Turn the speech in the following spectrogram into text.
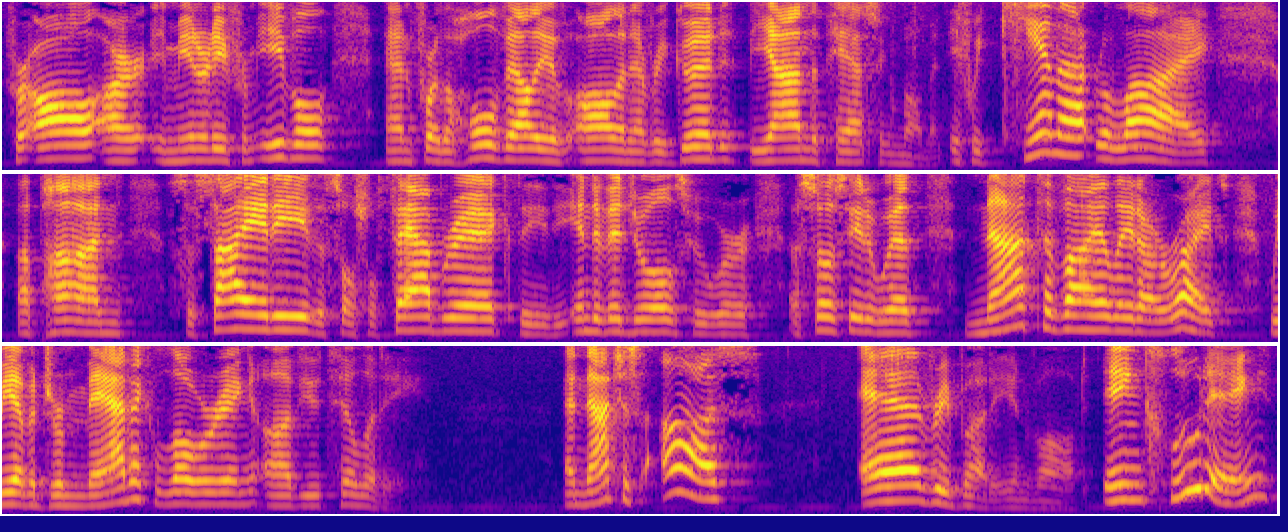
for all our immunity from evil and for the whole value of all and every good beyond the passing moment. If we cannot rely upon society, the social fabric, the, the individuals who we're associated with, not to violate our rights, we have a dramatic lowering of utility. And not just us, everybody involved, including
